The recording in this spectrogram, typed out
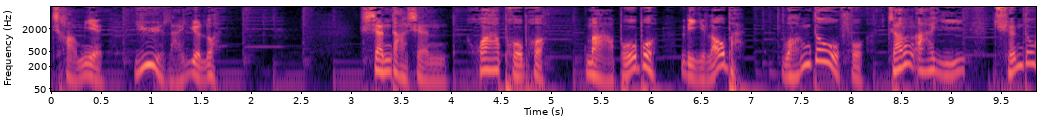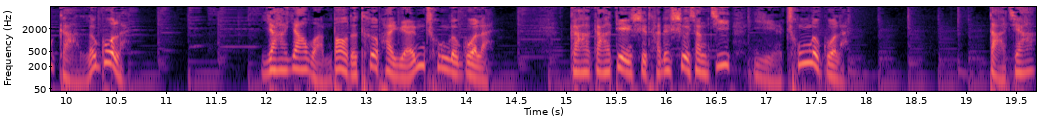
场面越来越乱。山大婶、花婆婆、马伯伯、李老板。王豆腐、张阿姨全都赶了过来。丫丫晚报的特派员冲了过来，嘎嘎电视台的摄像机也冲了过来。大家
